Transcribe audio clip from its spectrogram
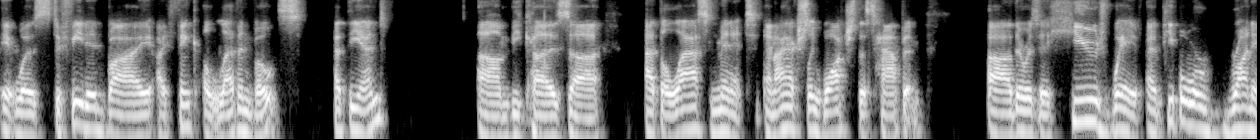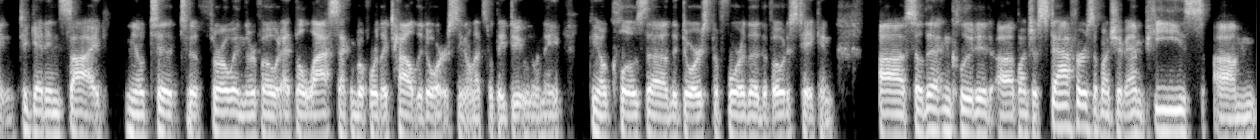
it was defeated by I think 11 votes at the end um, because at the last minute, and I actually watched this happen. Uh, there was a huge wave, and people were running to get inside, you know, to to throw in their vote at the last second before they tile the doors. You know, that's what they do when they, you know, close the, the doors before the, the vote is taken. Uh, so that included a bunch of staffers, a bunch of MPs, um,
